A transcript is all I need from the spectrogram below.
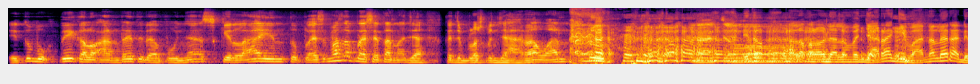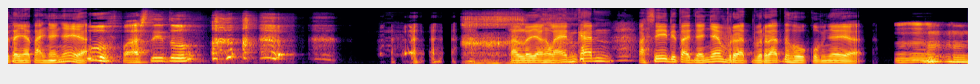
Itu bukti kalau Andre tidak punya skill lain tuh. Ples masa plesetan aja kejeblos penjara, Wan. Aduh. Itu kalau kalau dalam penjara gimana, Ler? Ada tanya-tanyanya ya? Uh, pasti tuh. Kalau yang lain kan pasti ditanyanya berat-berat tuh hukumnya ya. Mm-mm. Mm-mm.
